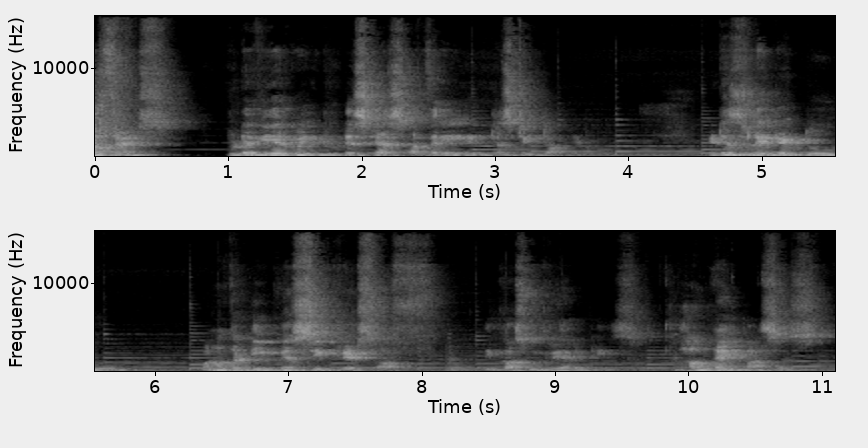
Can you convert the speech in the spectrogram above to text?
friends, today we are going to discuss a very interesting topic. It is related to one of the deepest secrets of the cosmic realities, how time passes.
